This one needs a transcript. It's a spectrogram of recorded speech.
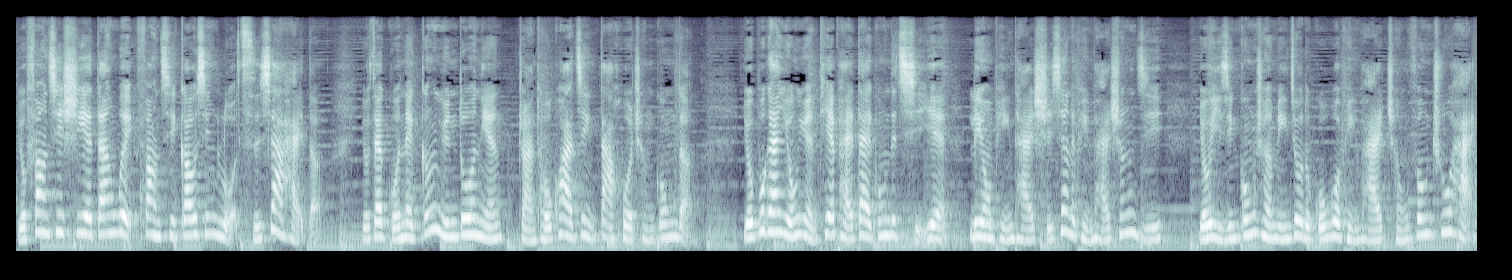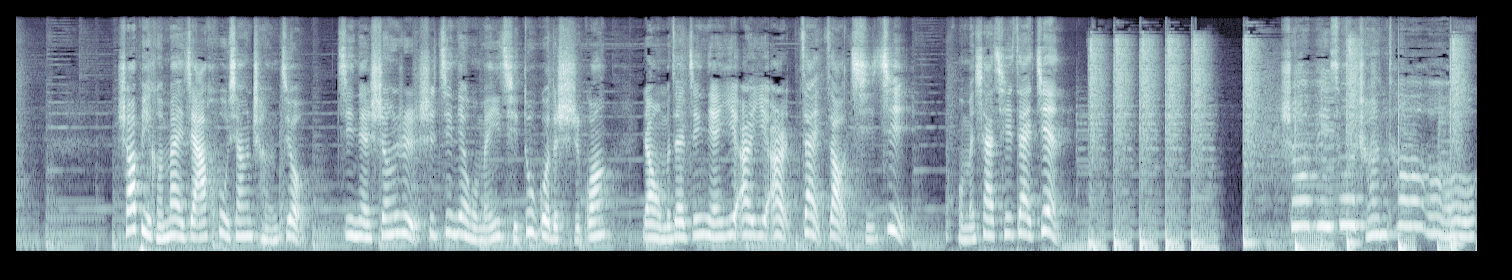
有放弃事业单位、放弃高薪裸辞下海的，有在国内耕耘多年转投跨境大获成功的，有不甘永远贴牌代工的企业利用平台实现了品牌升级，有已经功成名就的国货品牌乘风出海。Shopee 和卖家互相成就，纪念生日是纪念我们一起度过的时光。让我们在今年一二一二再造奇迹。我们下期再见。Shopee 坐船头，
